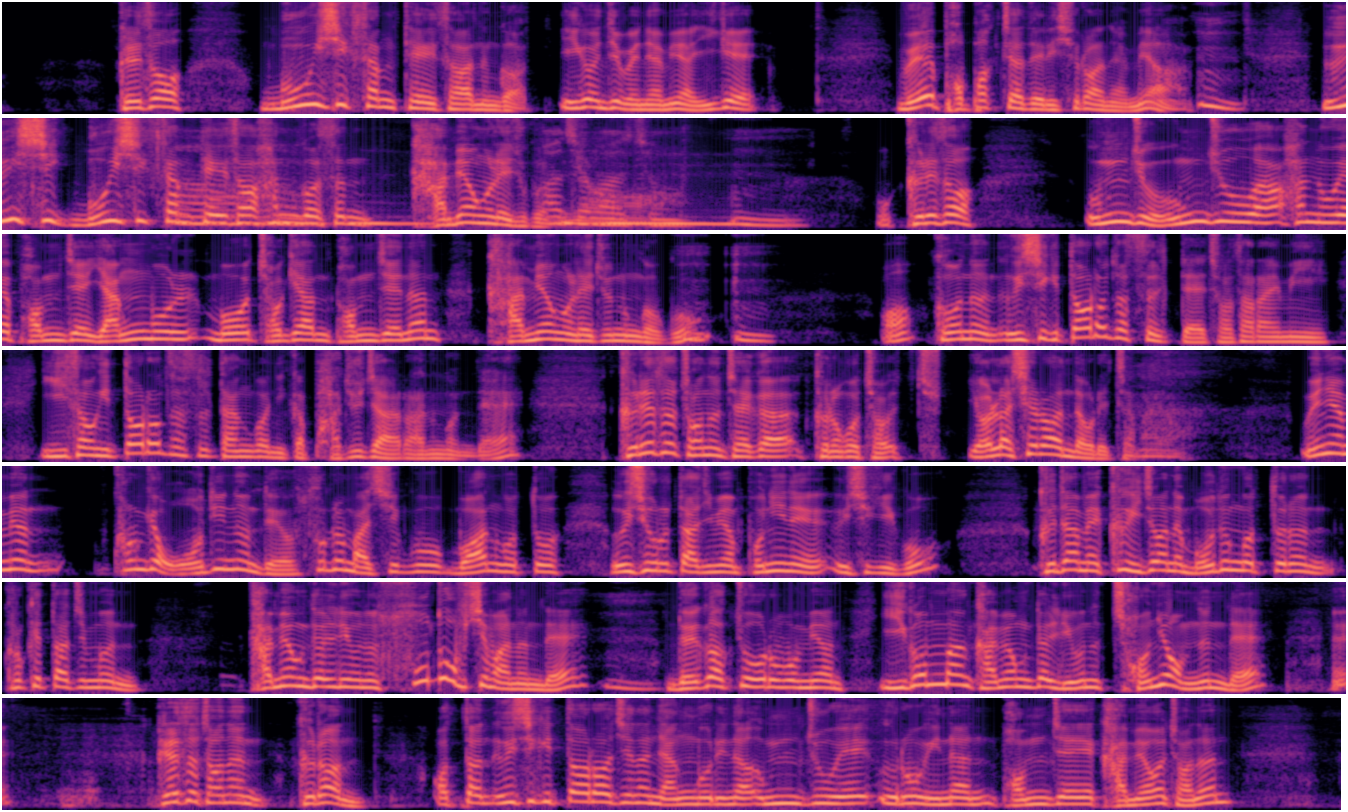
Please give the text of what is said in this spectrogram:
그래서 무의식 상태에서 하는 것. 이건 이제 왜냐면 이게 왜 법학자들이 싫어하냐면 음. 의식 무의식 상태에서 아, 한 것은 가명을 해주거든요. 맞아 맞아. 음. 음. 어, 그래서 음주, 음주한 후에 범죄, 약물 뭐 저기 한 범죄는 가명을 해주는 거고, 음, 음. 어 그거는 의식이 떨어졌을 때 저 사람이 이성이 떨어졌을 때 한 거니까 봐주자라는 건데, 그래서 저는 제가 그런 거저 연락 싫어한다고 그랬잖아요. 왜냐하면 그런 게 어디 있는데요? 술을 마시고 뭐 하는 것도 의식으로 따지면 본인의 의식이고, 그 다음에 그 이전에 모든 것들은 그렇게 따지면 감형될 이유는 수도 없이 많은데 음. 뇌과학적으로 보면 이것만 감형될 이유는 전혀 없는데 예? 그래서 저는 그런 어떤 의식이 떨어지는 약물이나 음주로 인한 범죄의 감형을 저는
